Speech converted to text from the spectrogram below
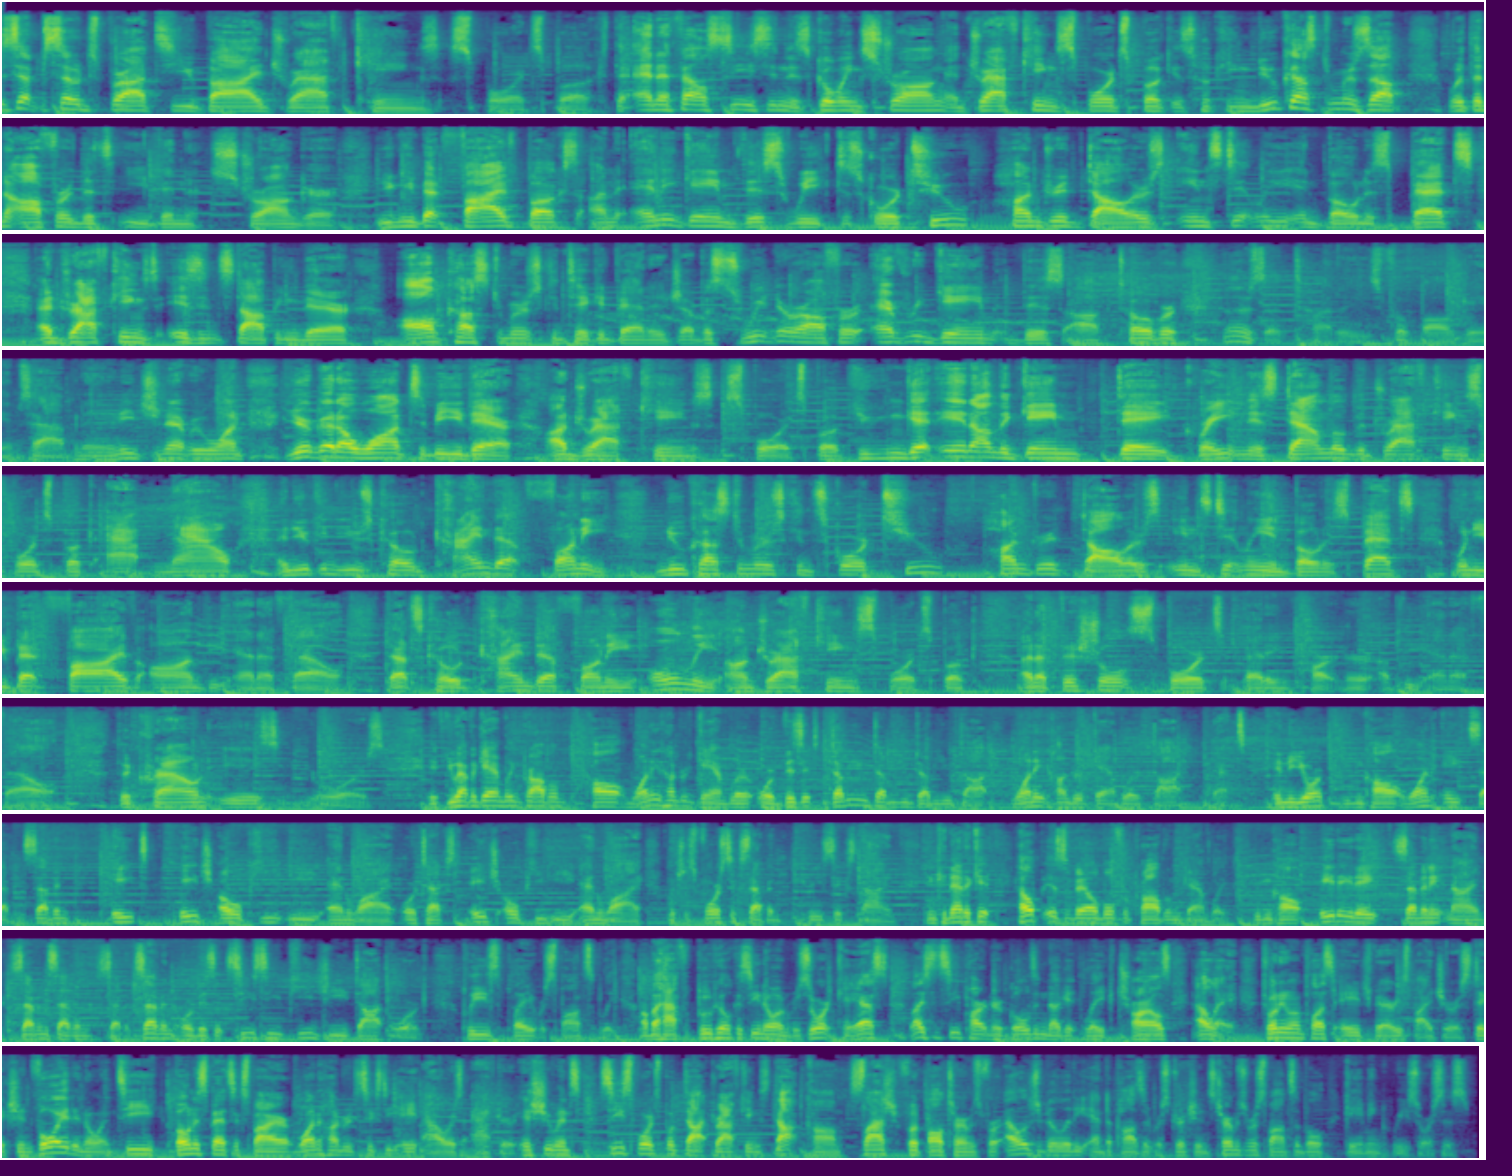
This episode's brought to you by DraftKings Sportsbook. The NFL season is going strong, and DraftKings Sportsbook is hooking new customers up with an offer that's even stronger. You can bet five bucks on any game this week to score $200 instantly in bonus bets. And DraftKings isn't stopping there. All customers can take advantage of a sweetener offer every game this October. There's a ton of these football games happening, and each and every one you're going to want to be there on DraftKings Sportsbook. You can get in on the game day greatness. Download the DraftKings Sportsbook Sportsbook app now, and you can use code Kinda Funny. New customers can score $200 instantly in bonus bets when you bet five on the NFL. That's code Kinda Funny only on DraftKings Sportsbook, an official sports betting partner of the NFL. The crown is yours. If you have a gambling problem, call 1 800 Gambler or visit www.1800Gambler.net. In New York, you can call 1 877 8 H O P E N Y or text H O P E N Y, which is 467 369. In Connecticut, help is available for problem gambling. You can call 888 789 7777 or visit ccpg.org. Please play responsibly. On behalf of Boot Hill Casino and Resort KS, licensee partner Golden Nugget Lake Charles, LA. 21 plus age varies by jurisdiction. Void in ONT. Bonus bets expire 168 hours after issuance. See sportsbook.draftkings.com slash football terms for eligibility and deposit restrictions. Terms responsible gaming resources.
